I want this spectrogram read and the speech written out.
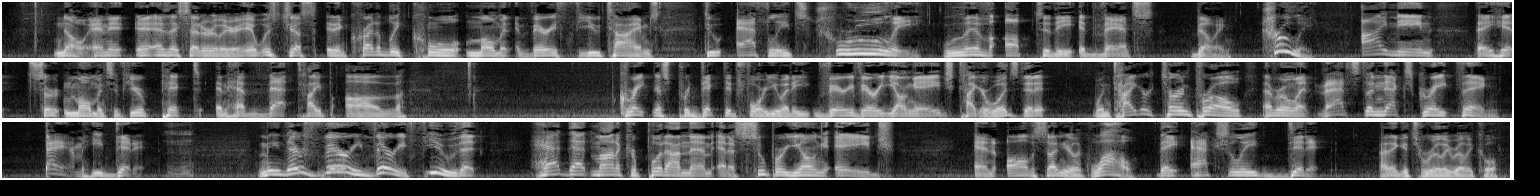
No, and it, as I said earlier, it was just an incredibly cool moment, and very few times do athletes truly live up to the advance billing. Truly. I mean, they hit certain moments. If you're picked and have that type of greatness predicted for you at a very, very young age, Tiger Woods did it. When Tiger turned pro, everyone went, that's the next great thing bam, he did it. I mean, there's very, very few that had that moniker put on them at a super young age, and all of a sudden you're like, wow, they actually did it. I think it's really, really cool.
